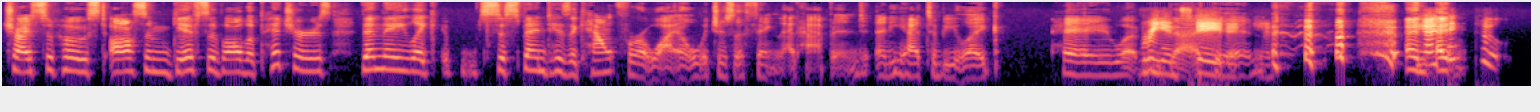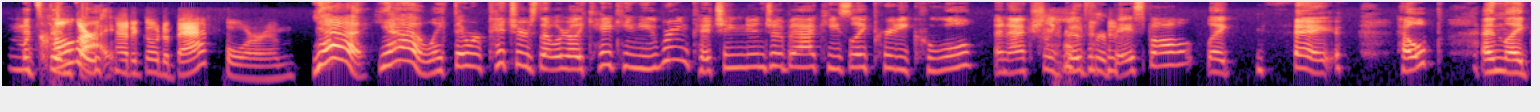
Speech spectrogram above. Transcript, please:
tries to post awesome gifs of all the pitchers, then they, like, suspend his account for a while, which is a thing that happened. And he had to be like, hey, let Reinstated. in. yeah. and, Yeah, I think the McCullers had to go to bat for him. Yeah, yeah. Like there were pitchers that were like, "Hey, can you bring pitching ninja back? He's like pretty cool and actually good for baseball." Like, hey, help and like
